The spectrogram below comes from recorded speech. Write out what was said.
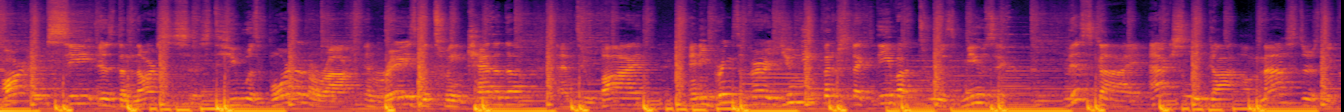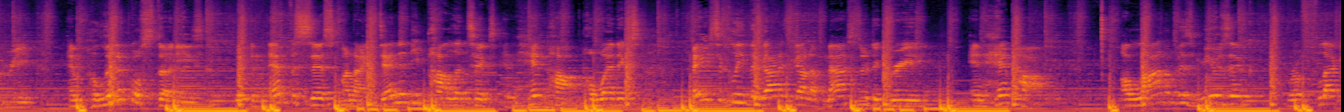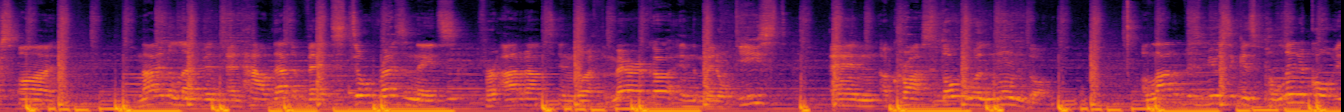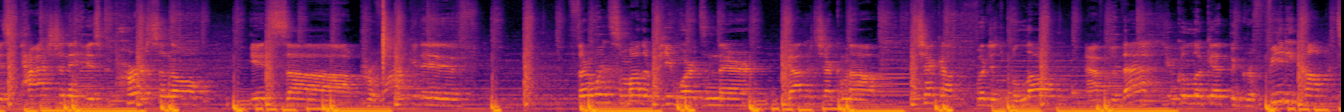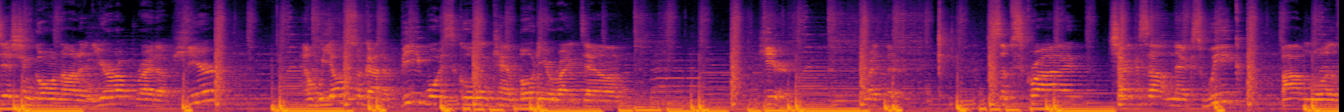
RMC is the Narcicyst. He was born in Iraq and raised between Canada and Dubai, and he brings a very unique perspectiva to his music. This guy actually got a master's degree in political studies with an emphasis on identity politics and hip hop poetics. Basically, the guy's got a master's degree in hip hop. A lot of his music reflects on 9-11 and how that event still resonates for Arabs in North America, in the Middle East, and across todo el mundo. A lot of his music is political, is passionate, is personal, it's uh, provocative. Throw in some other P words in there. Gotta check them out. Check out the footage below. After that, you can look at the graffiti competition going on in Europe right up here. And we also got a b-boy school in Cambodia right down here, right there. Subscribe, check us out next week. Flaco, wow.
